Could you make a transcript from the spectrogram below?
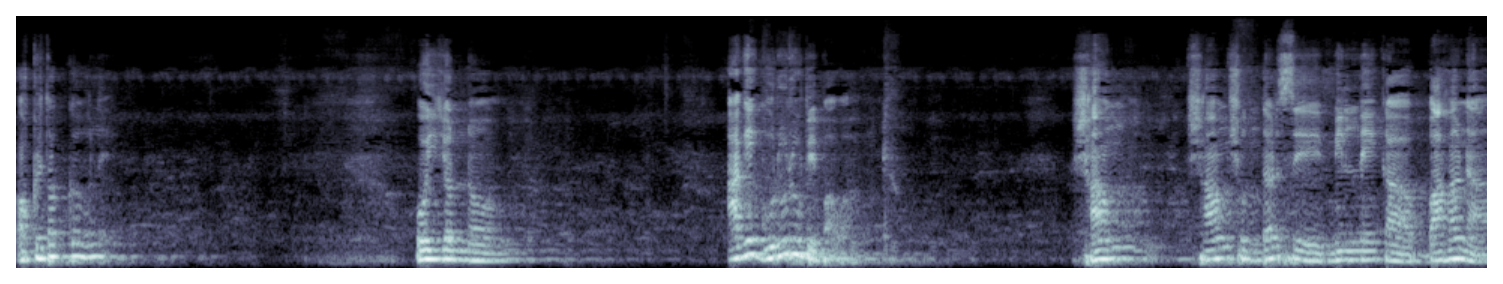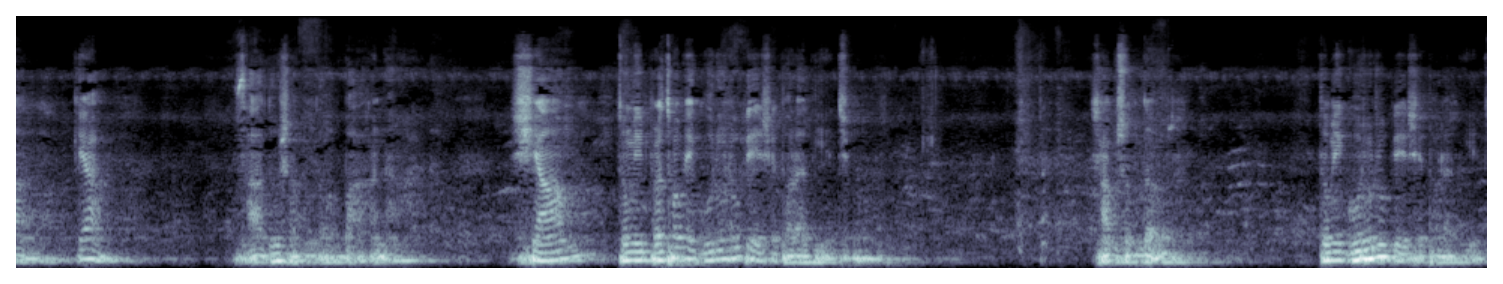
অকৃতজ্ঞ হলে ওই জন্য আগে গুরুরূপে পাওয়া। শ্যাম শ্যাম সুন্দর সে মিলনে কা বাহানা। ক্যা? সাধু সঙ্গ বাহানা। শ্যাম, তুমি প্রথমে গুরুরূপে এসে ধরা দিয়েছ। শ্যাম সুন্দর। তুমি গুরু রূপে এসে ধরা দিয়েছ।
